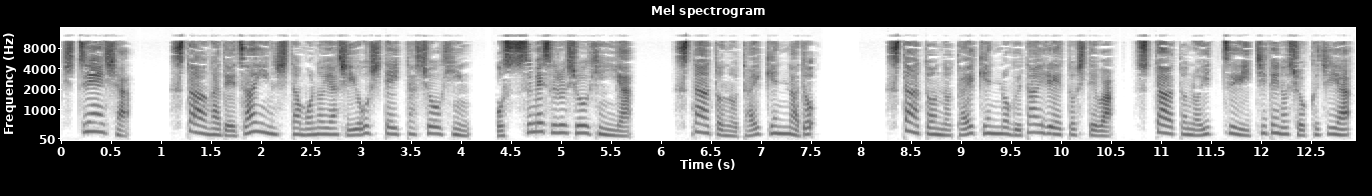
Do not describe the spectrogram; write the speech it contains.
出演者、スターがデザインしたものや使用していた商品、おすすめする商品や、スタートの体験など。スタートの体験の具体例としては、スタートの一対一での食事や、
